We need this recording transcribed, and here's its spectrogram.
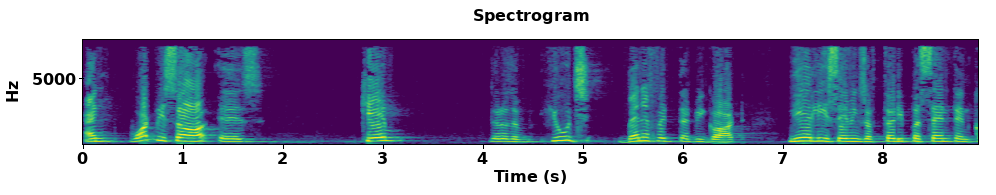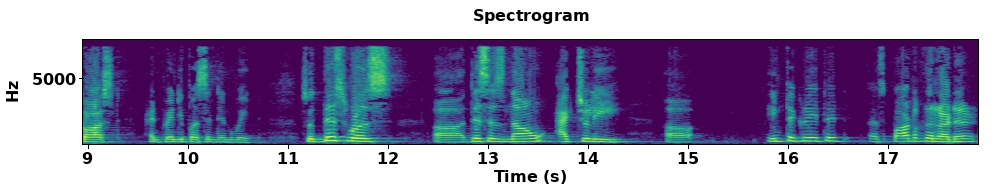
And what we saw is came there was a huge benefit that we got, nearly savings of 30% in cost and 20% in weight. So this was, uh, this is now actually uh, integrated as part of the rudder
